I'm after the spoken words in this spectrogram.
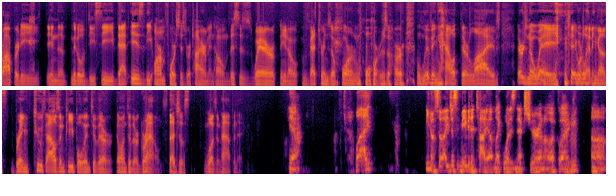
property in the middle of DC that is the armed forces retirement home. This is where, you know, veterans of foreign wars are living out their lives. There's no way they were letting us bring 2000 people into their onto their grounds. That just wasn't happening. Yeah. Well, I you know, so I just maybe to tie up like what is next year going to look like. Mm-hmm. Um,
